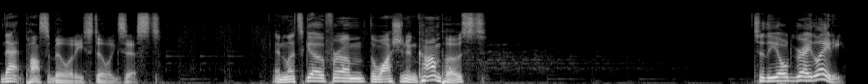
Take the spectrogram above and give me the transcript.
That possibility still exists. And let's go from the Washington Compost to the old gray lady.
